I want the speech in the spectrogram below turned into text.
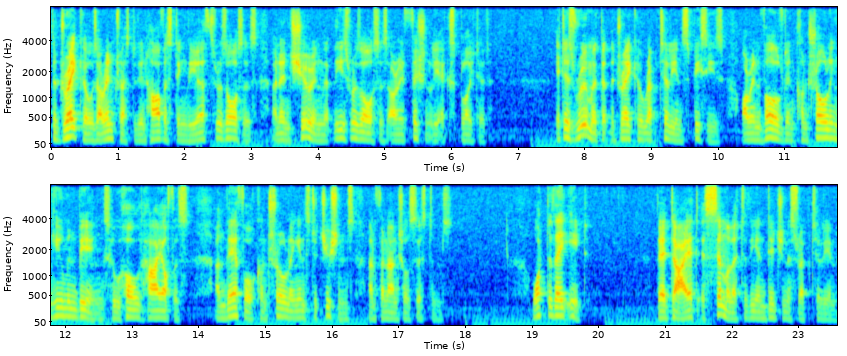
The Dracos are interested in harvesting the Earth's resources and ensuring that these resources are efficiently exploited. It is rumoured that the Draco reptilian species are involved in controlling human beings who hold high office and therefore controlling institutions and financial systems. What do they eat? Their diet is similar to the indigenous reptilian,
